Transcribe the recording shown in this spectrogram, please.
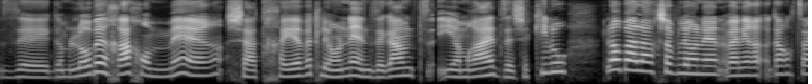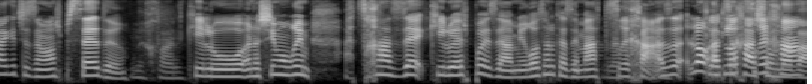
זה גם לא בהכרח אומר שאת חייבת לאונן, זה גם, היא אמרה את זה, שכאילו, לא בא לה עכשיו לאונן, ואני גם רוצה להגיד שזה ממש בסדר. נכון. כאילו, אנשים אומרים, את צריכה זה, כאילו, יש פה איזה אמירות על כזה, מה את צריכה? אז לא, את לא את לא צריכה שום צריכה, דבר.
